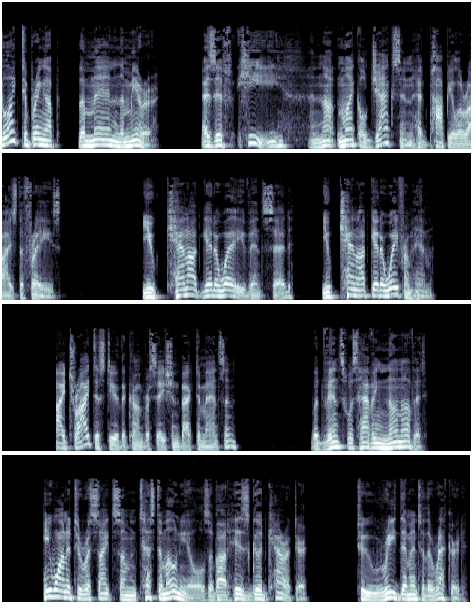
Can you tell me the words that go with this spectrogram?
liked to bring up the man in the mirror, as if he, and not Michael Jackson, had popularized the phrase. You cannot get away, Vince said. You cannot get away from him. I tried to steer the conversation back to Manson, but Vince was having none of it. He wanted to recite some testimonials about his good character, to read them into the record.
